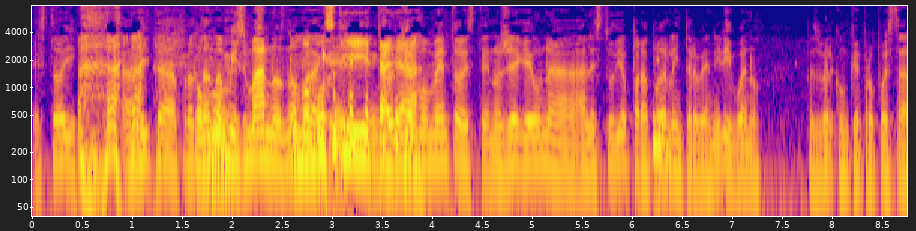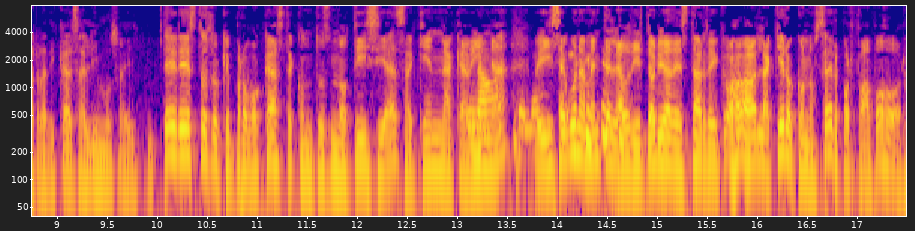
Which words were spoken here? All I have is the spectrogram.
estoy ahorita frotando Como- mis manos, ¿no? como Para que mosquita en cualquier ya. momento este, nos llegue una al estudio para poderla intervenir y bueno, pues ver con qué propuesta radical salimos ahí. Tere, esto es lo que provocaste con tus noticias aquí en la cabina. y seguramente el auditorio ha de estar de, "Oh, la quiero conocer, por favor.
